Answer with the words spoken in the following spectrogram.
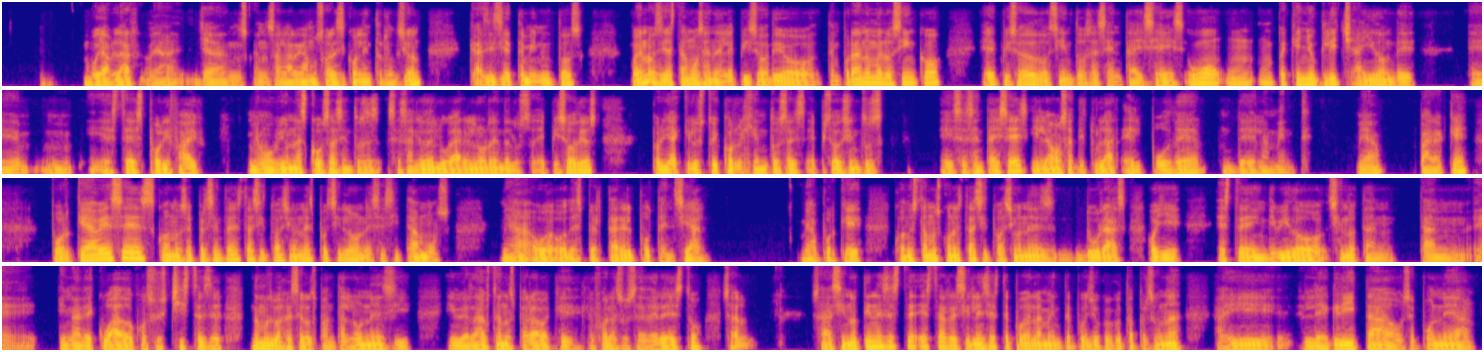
voy a hablar, ya, ya nos, nos alargamos ahora sí con la introducción, casi siete minutos. Bueno, ya estamos en el episodio, temporada número 5, episodio 266. Hubo un, pequeño glitch ahí donde eh, mm, este Spotify me movió unas cosas, entonces se salió del lugar el orden de los episodios, pero ya aquí lo estoy corrigiendo. Entonces, episodio 166 y le vamos a titular El poder de la mente. ¿Ya? ¿Para qué? Porque a veces cuando se presentan estas situaciones, pues sí lo necesitamos, O, despertar el potencial. ¿ya? Porque cuando estamos con estas situaciones duras, oye, este individuo siendo tan tan eh, inadecuado con sus chistes de no me bájese los pantalones y, y verdad usted no esperaba que le fuera a suceder esto. O sea, o sea, si no tienes este, esta resiliencia, este poder de la mente, pues yo creo que otra persona ahí le grita o se pone a,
